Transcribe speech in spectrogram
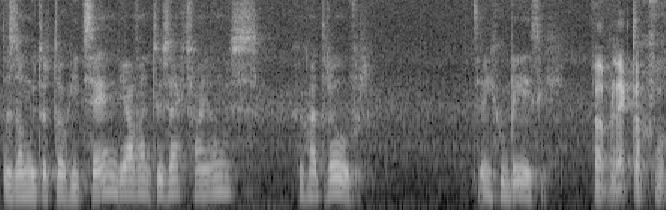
Dus dan moet er toch iets zijn die af en toe zegt van jongens, je gaat erover. Je bent niet goed bezig. Dat blijkt toch voor,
